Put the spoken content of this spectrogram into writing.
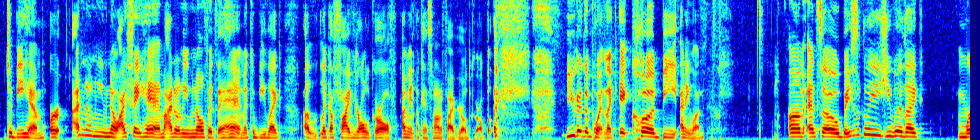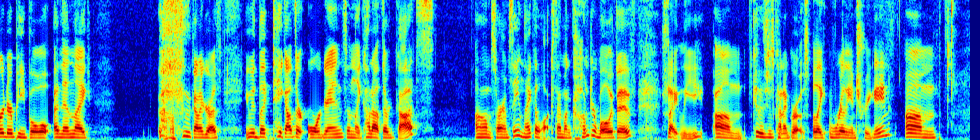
to be him? Or I don't even know. I say him. I don't even know if it's a him. It could be like a like a five year old girl. I mean, okay, it's not a five year old girl, but like, you get the point. Like it could be anyone. Um, and so basically he would like murder people and then like this is kind of gross. You would like take out their organs and like cut out their guts. Um, sorry, I'm saying like a lot because I'm uncomfortable with this slightly. Um, because it's just kind of gross, but like really intriguing. Um,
